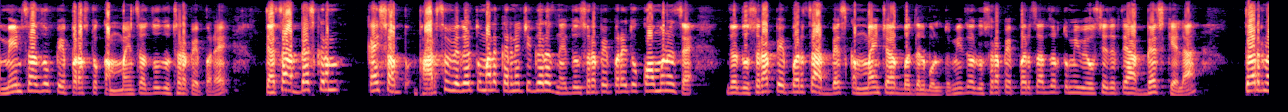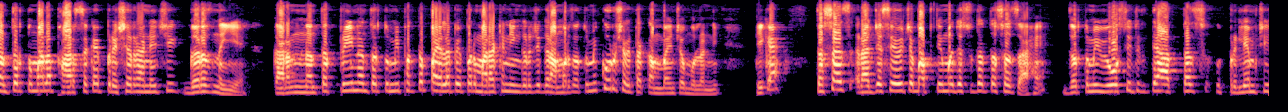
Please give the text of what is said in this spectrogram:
मेनचा जो पेपर असतो कंबाईनचा जो दुसरा पेपर आहे त्याचा अभ्यासक्रम काही फारसं वेगळं तुम्हाला करण्याची गरज नाही. दुसरा पेपर आहे तो कॉमनच आहे. जर दुसरा पेपरचा अभ्यास कंबाईनच्या बद्दल बोलतो. मी जर दुसरा पेपरचा जर तुम्ही व्यवस्थितरित्या अभ्यास केला तर नंतर तुम्हाला फारसं काही प्रेशर राहण्याची गरज नाहीये. कारण नंतर प्री नंतर तुम्ही फक्त पहिला पेपर मराठी आणि इंग्रजी ग्रामरचा तुम्ही करू शकता कंबाईनच्या मुलांनी. ठीक आहे? तसंच राज्यसेवेच्या बाबतीमध्ये सुद्धा तसंच आहे. जर तुम्ही व्यवस्थितरित्या आत्ताच प्रिलियमची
